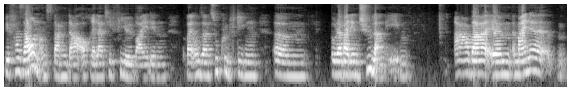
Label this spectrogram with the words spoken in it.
wir versauen uns dann da auch relativ viel bei den, bei unseren zukünftigen ähm, oder bei den Schülern eben. Aber ähm, meine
